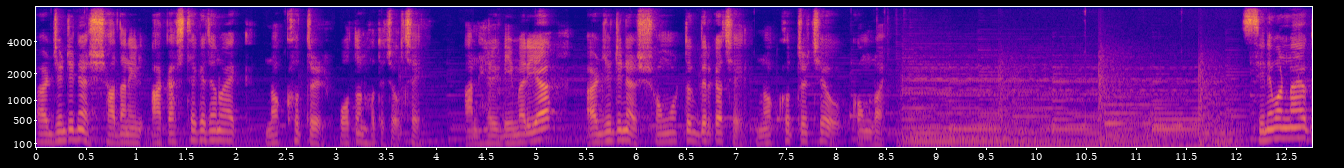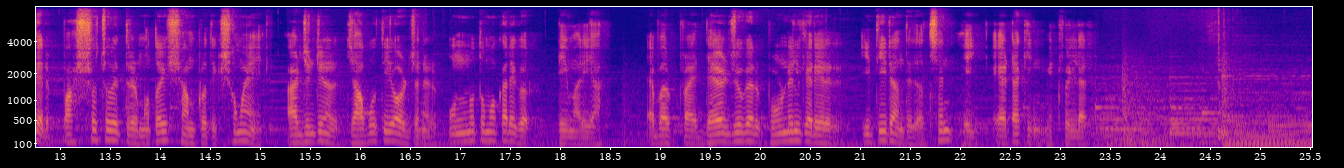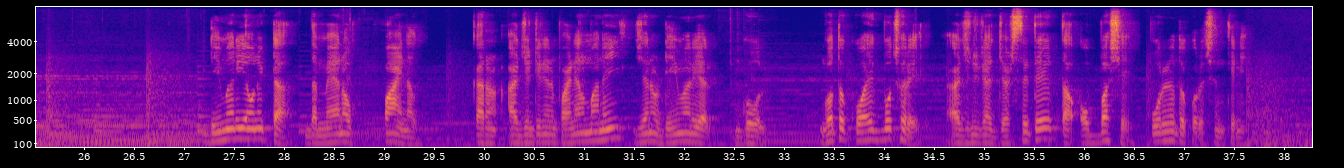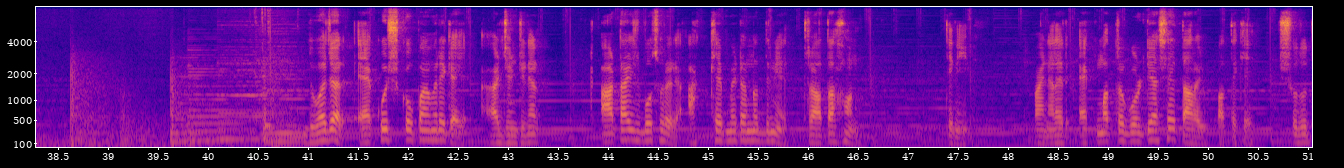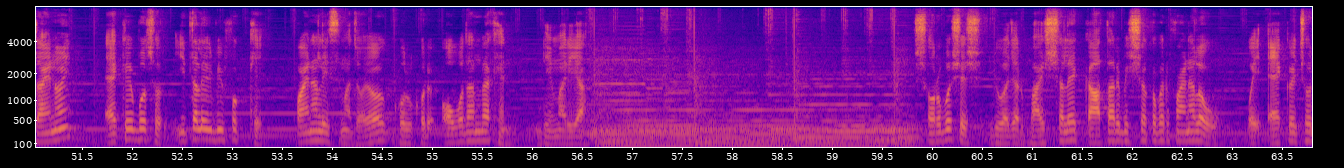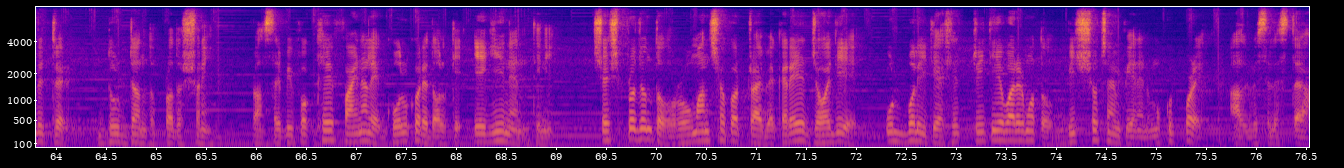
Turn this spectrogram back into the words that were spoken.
আর্জেন্টিনার সাদা নীল আকাশ থেকে যেন এক নক্ষত্রের পতন হতে চলছে। আনহেল ডিমারিয়া আর্জেন্টিনার সমর্থকদের কাছে নক্ষত্রের চেয়েও কম নয়। সিনেমার নায়কের পার্শ্ব চরিত্রের মতোই সাম্প্রতিক সময়ে আর্জেন্টিনার যাবতীয় অর্জনের অন্যতম কারিগর ডিমারিয়া এবার প্রায় দেড় যুগের বর্ণিল ক্যারিয়ারের ইতি টানতে যাচ্ছেন এই অ্যাটাকিং মিডফিল্ডার। ডিমারিয়া অনেকটা দ্য ম্যান অফ ফাইনাল কারণ আর্জেন্টিনার ফাইনাল মানেই যেন ডিমারিয়ার গোল। গত কয়েক বছরে আর্জেন্টিনার জার্সিতে তা অভ্যাসে পরিণত করেছেন তিনি। দু হাজার একুশ কোপা আমেরিকায় আর্জেন্টিনার আটাইশ বছরের আক্ষেপ মেটানোর দিনে ত্রাতা হন তিনি। ফাইনালের একমাত্র গোলটি আসে তারই পা থেকে। শুধু তাই নয়, একই বছর ইতালির বিপক্ষে ফাইনালিসিমা জয়ও গোল করে অবদান রাখেন ডিমারিয়া সর্বশেষ দু হাজার বাইশ সালে কাতার বিশ্বকাপের ফাইনালেও ওই একই চরিত্রের দুর্দান্ত প্রদর্শনী। ফ্রান্সের বিপক্ষে ফাইনালে গোল করে দলকে এগিয়ে নেন তিনি। শেষ পর্যন্ত রোমাঞ্চকর ট্রাইবেকারে জয় দিয়ে ফুটবল ইতিহাসে তৃতীয়বারের মতো বিশ্ব চ্যাম্পিয়নের মুকুট পড়ে আলবিসেলেস্তেরা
